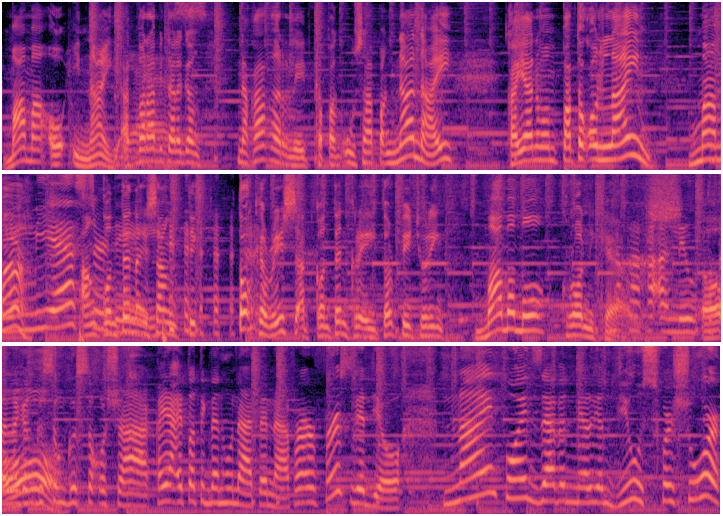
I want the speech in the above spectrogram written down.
mama o inay. At marami Yes. talagang nakaka-relate kapag usapang nanay, kaya naman patok online. Mama, yesterday. ang content ng isang TikTokeris at content creator featuring Mama Mo Chronicle. Nakakaaliw to. Oo. Talagang gustong-gusto ko siya. Kaya ito, tignan ho natin na. For our first video, 9.7 million views for sure.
